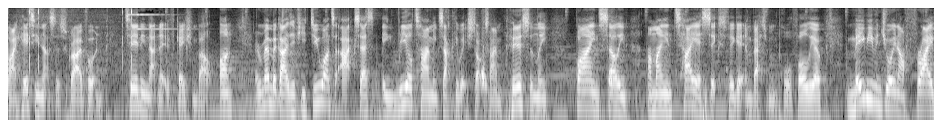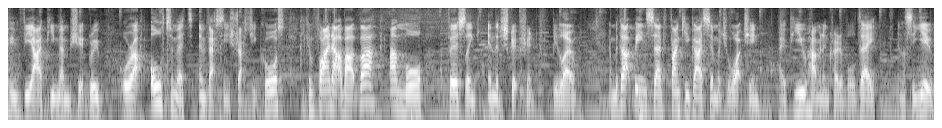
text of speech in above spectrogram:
by hitting that subscribe button turning that notification bell on. And remember, guys, if you do want to access in real time exactly which stocks I'm personally buying, selling, and my entire six figure investment portfolio, maybe even join our thriving VIP membership group or our ultimate investing strategy course, you can find out about that and more. First link in the description below. And with that being said, thank you guys so much for watching. I hope you have an incredible day, and I'll see you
